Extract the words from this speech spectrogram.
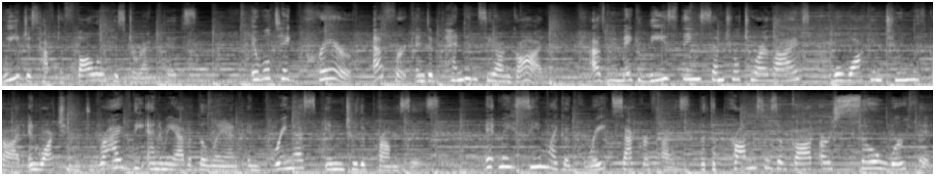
we just have to follow his directives. It will take prayer, effort, and dependency on God. As we make these things central to our lives, we'll walk in tune with God and watch Him drive the enemy out of the land and bring us into the promises. It may seem like a great sacrifice, but the promises of God are so worth it.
